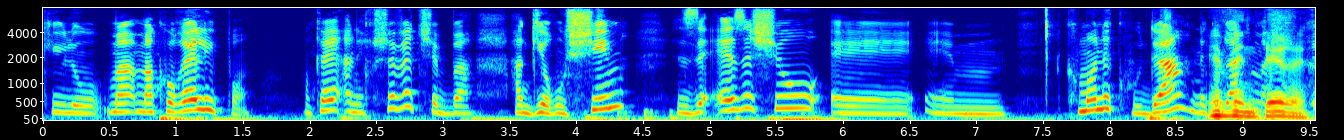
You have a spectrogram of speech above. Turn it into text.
כאילו, מה, מה קורה לי פה? אוקיי? אני חושבת שהגירושים זה איזשהו, אה, אה, כמו נקודה, נקודת משבר, דרך.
